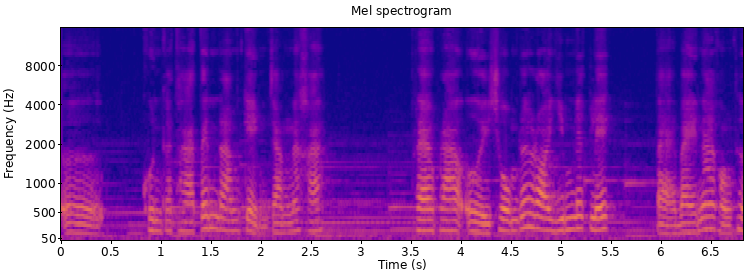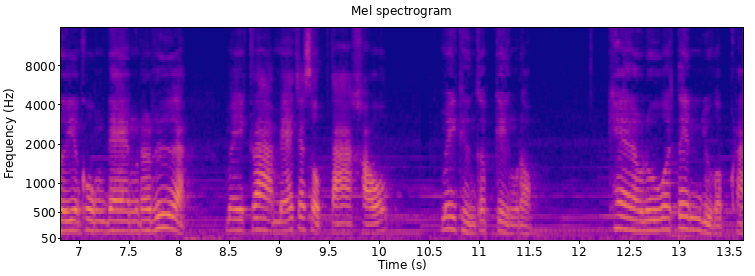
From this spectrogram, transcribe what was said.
เออคุณคาทาเต้นรำเก่งจังนะคะ แพรวพราวเอ่ยชมด้วยรอยยิ้มเล็กๆ แต่ใบหน้าของเธอยังคงแดงระเรื่อ ไม่กล้าแม้จะสบตาเขา ไม่ถึงกับเก่งหรอก แค่เรารู้ว่าเต้นอยู่กับใคร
